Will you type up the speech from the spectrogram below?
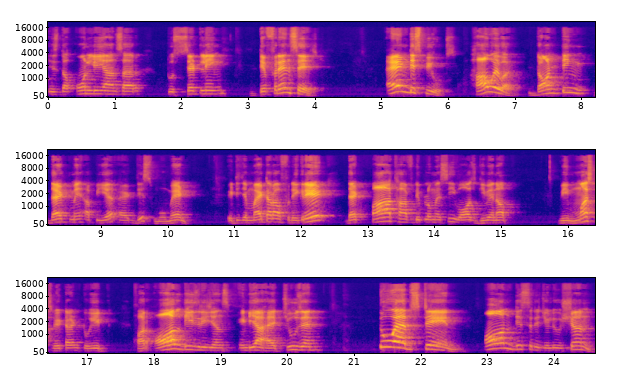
is the only answer to settling differences and disputes, however daunting that may appear at this moment. It is a matter of regret that path of diplomacy was given up. We must return to it. For all these reasons, India has chosen to abstain on this resolution.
